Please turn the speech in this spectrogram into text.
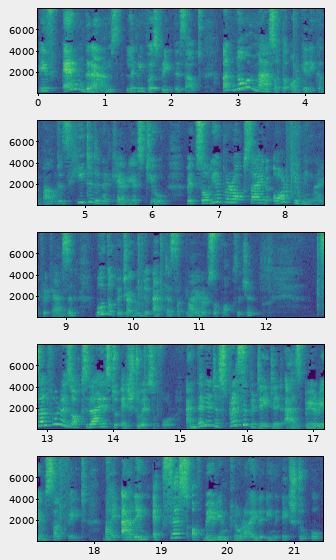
if m grams, let me first read this out. A known mass of the organic compound is heated in a Carius tube with sodium peroxide or fuming nitric acid, both of which are going to act as suppliers of oxygen. Sulfur is oxidized to H2SO4 and then it is precipitated as barium sulfate by adding excess of barium chloride in H2O.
